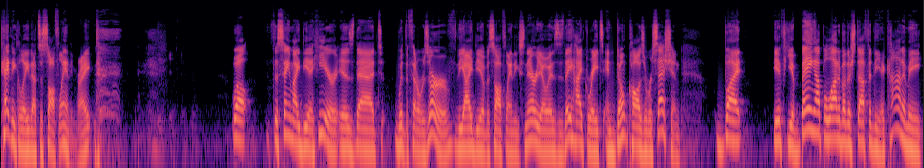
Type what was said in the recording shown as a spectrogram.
technically that's a soft landing, right? well, the same idea here is that with the Federal Reserve, the idea of a soft landing scenario is, is they hike rates and don't cause a recession. But if you bang up a lot of other stuff in the economy,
